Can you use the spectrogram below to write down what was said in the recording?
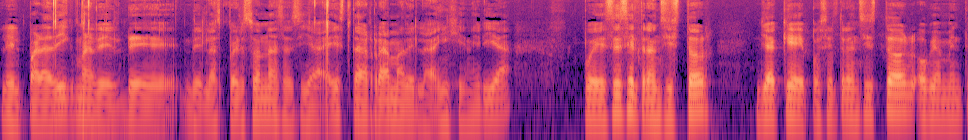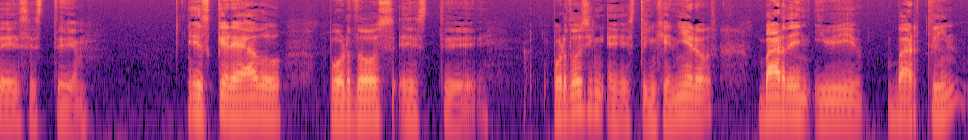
el paradigma de, de, de, las personas hacia esta rama de la ingeniería, pues es el transistor, ya que pues el transistor obviamente es este es creado por dos este por dos este ingenieros, Barden y Bartlin,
